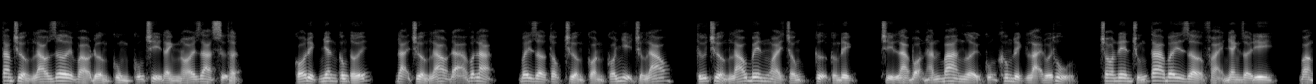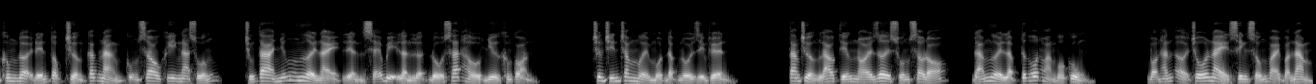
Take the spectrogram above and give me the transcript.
Tam trưởng lao rơi vào đường cùng cũng chỉ đành nói ra sự thật. Có địch nhân công tới, đại trưởng lao đã vất lạc, bây giờ tộc trưởng còn có nhị trưởng lão, tứ trưởng lão bên ngoài chống cự cường địch, chỉ là bọn hắn ba người cũng không địch lại đối thủ, cho nên chúng ta bây giờ phải nhanh rời đi, bằng không đợi đến tộc trưởng các nàng cũng sau khi ngã xuống, chúng ta những người này liền sẽ bị lần lượt đổ sát hầu như không còn chương chín trăm mười một đập nồi dìm thuyền. Tam trưởng lao tiếng nói rơi xuống sau đó, đám người lập tức hốt hoảng vô cùng. Bọn hắn ở chỗ này sinh sống vài vạn năm.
